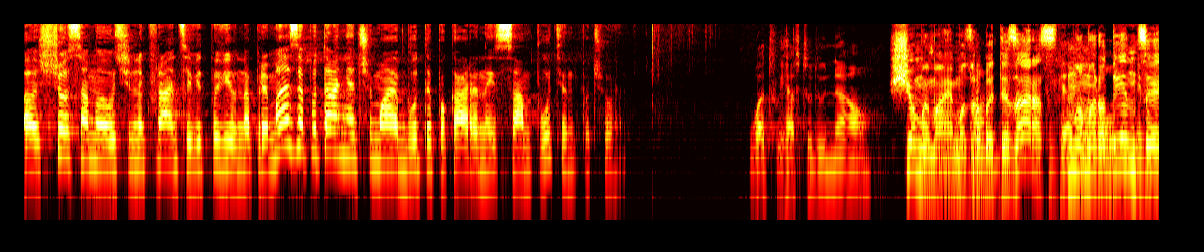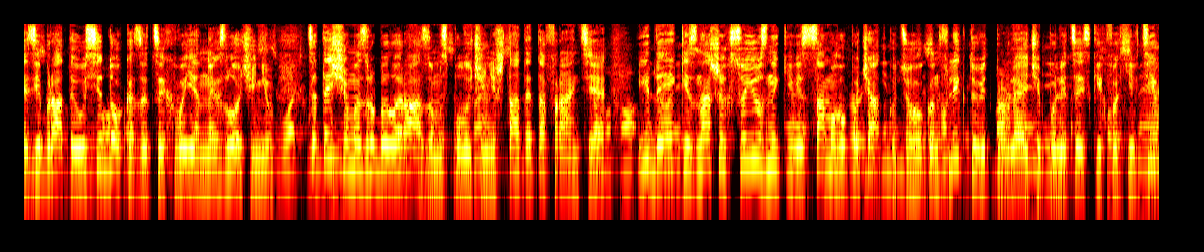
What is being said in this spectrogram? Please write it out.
е, що саме очільник Франції відповів на пряме запитання, чи має бути покараний сам Путін? Почуємо. Що ми маємо зробити зараз? Номер один це зібрати усі докази цих воєнних злочинів. Це те, що ми зробили разом, Сполучені Штати та Франція, і деякі з наших союзників із самого початку цього конфлікту, відправляючи поліцейських фахівців,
